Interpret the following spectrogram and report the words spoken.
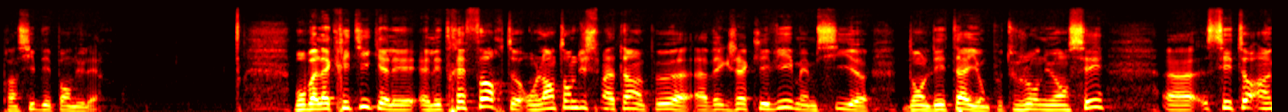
Principe des pendulaires. Bon, bah, la critique, elle est, très forte. On l'a entendu ce matin un peu avec Jacques Lévy, même si euh, dans le détail, on peut toujours nuancer. Euh, c'est un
